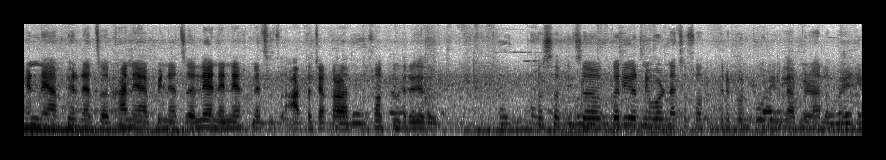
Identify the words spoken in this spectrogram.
हिंडण्या फिरण्याचं खाण्या पिण्याचं लेण्या नेसण्याचं आताच्या काळात स्वातंत्र्य देत देतो. तसं तिचं करिअर निवडण्याचं स्वातंत्र्य पण पोरीला मिळालं पाहिजे.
